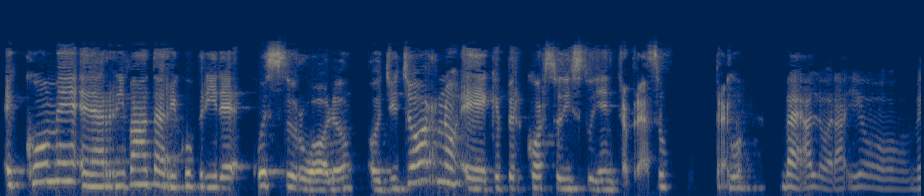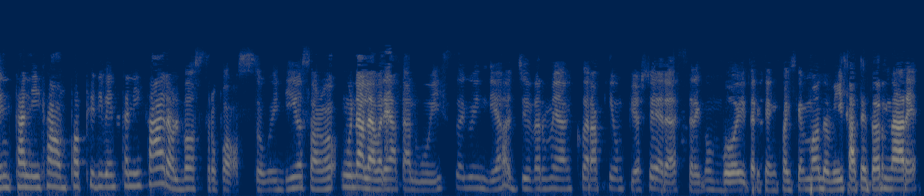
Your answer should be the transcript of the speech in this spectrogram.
e come è arrivata a ricoprire questo ruolo oggigiorno e che percorso di studi ha intrapreso. Prego. Beh, allora, io vent'anni fa, un po' più di vent'anni fa, ero al vostro posto, quindi io sono una laureata LUIS, quindi oggi per me è ancora più un piacere essere con voi perché in qualche modo mi fate tornare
